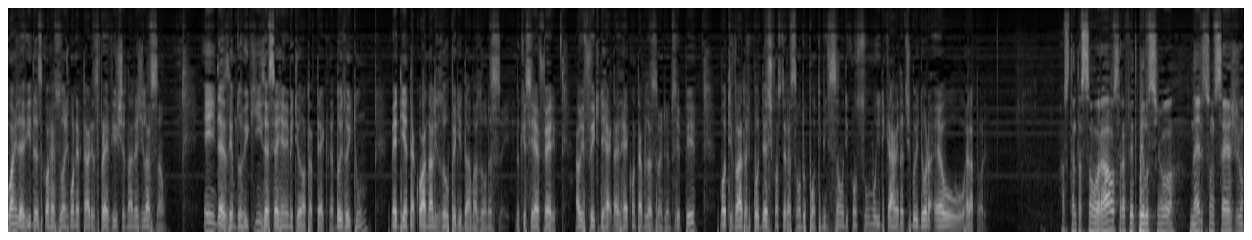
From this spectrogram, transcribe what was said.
com as devidas correções monetárias previstas na legislação. Em dezembro de 2015, a SRM emitiu nota técnica 281, mediante a qual analisou o pedido da Amazonas no que se refere ao efeito de, das recontabilizações do MCP, motivadas por desconsideração do ponto de medição de consumo e de carga da distribuidora, é o relatório. A sustentação oral será feita pelo senhor Nelson Sérgio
